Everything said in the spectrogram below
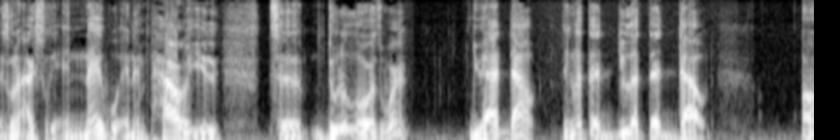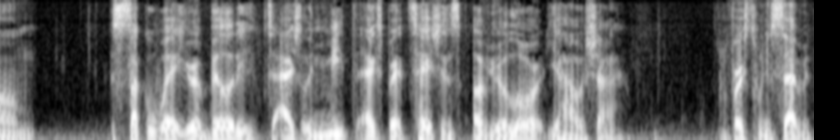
is going to actually enable and empower you to do the Lord's work. You had doubt. And you let that you let that doubt um suck away your ability to actually meet the expectations of your Lord, Yahweh Shai. Verse 27,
